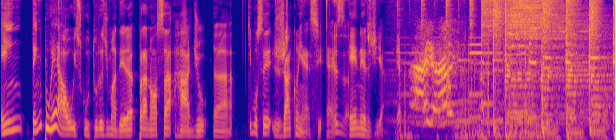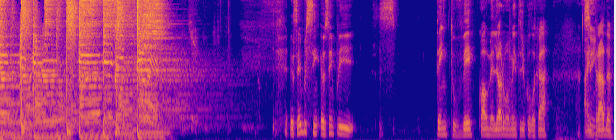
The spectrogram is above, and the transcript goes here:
em tempo real, esculturas de madeira para nossa rádio ah, que você já conhece. É Exato. Energia. Eu sempre, sim- eu sempre tento ver qual o melhor momento de colocar a Sim. entrada.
